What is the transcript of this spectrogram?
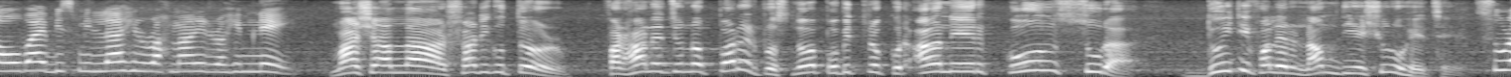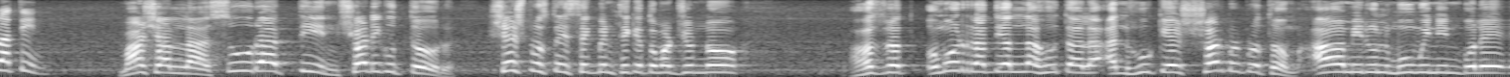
তওবায় বিসমিল্লাহির রহমানির রহিম নেই। মাশা আল্লাহ সঠিক উত্তর। ফারহানের জন্য পরের প্রশ্ন পবিত্র কোরআনের কোন সূরা দুইটি ফলের নাম দিয়ে শুরু হয়েছে? সুরা তিন। মাশা আল্লাহ সূরা তিন সঠিক উত্তর। শেষ প্রশ্ন এই সেগমেন্ট থেকে তোমার জন্য হজরত ওমর রাদি আল্লাহ তালা আনহুকে সর্বপ্রথম আমিরুল মুমিনিন বলে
